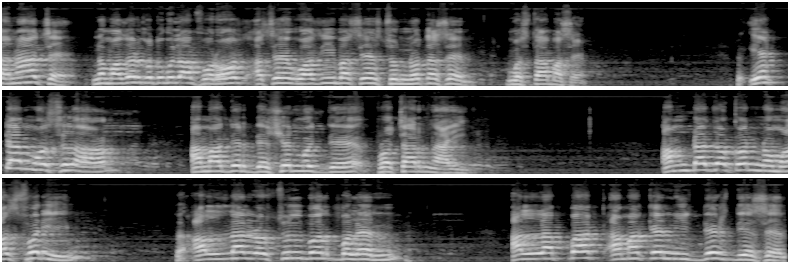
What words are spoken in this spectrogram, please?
জানা আছে নমাজের কতগুলা ফরজ আছে, ওয়াজিব আছে, সুন্নত আছে মোস্তাব আছে। একটা মশলা আমাদের দেশের মধ্যে প্রচার নাই। আমরা যখন নমাজ পড়ি, তো আল্লাহ রসুল বলেন, আল্লাহ পাক আমাকে নির্দেশ দিয়েছেন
